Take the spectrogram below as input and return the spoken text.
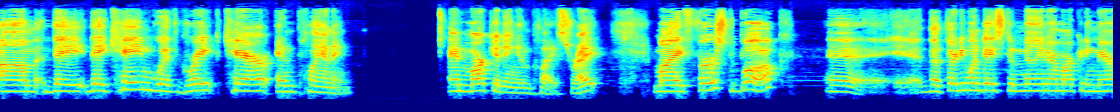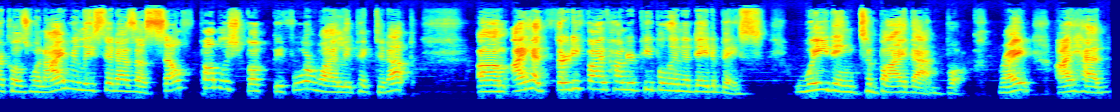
um, they they came with great care and planning and marketing in place, right? My first book the 31 Days to Millionaire Marketing Miracles, when I released it as a self published book before Wiley picked it up, um, I had 3,500 people in a database waiting to buy that book right? I had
